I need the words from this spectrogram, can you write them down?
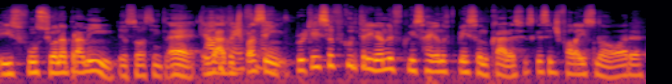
isso funciona pra mim. Eu sou assim também. É, exato. Tipo assim, porque se eu fico treinando e fico ensaiando, eu fico pensando, cara, se eu esquecer de falar isso na hora,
